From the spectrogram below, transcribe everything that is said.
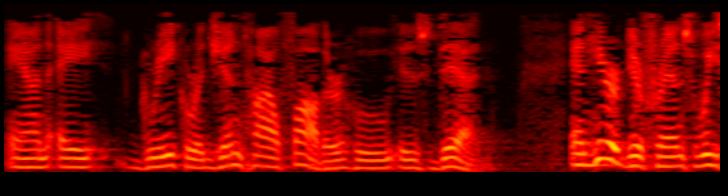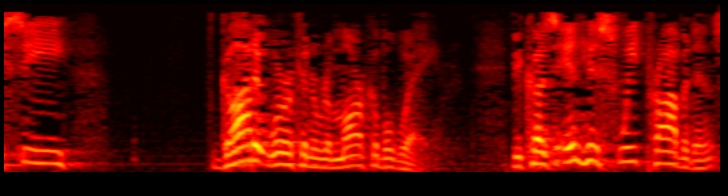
and a Greek or a Gentile father who is dead. And here, dear friends, we see God at work in a remarkable way. Because in his sweet providence,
